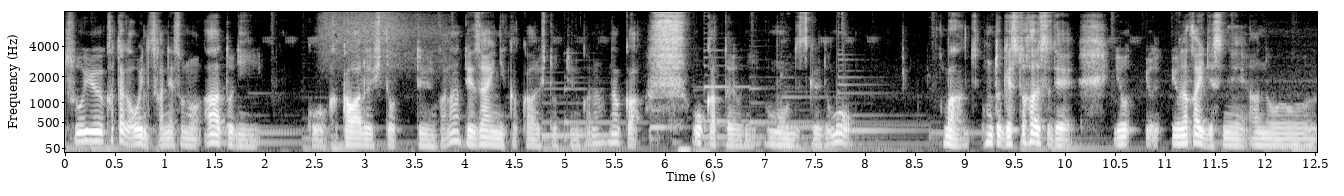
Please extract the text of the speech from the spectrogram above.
そういう方が多いんですかね、そのアートにこう関わる人っていうのかな、デザインに関わる人っていうのかな、なんか多かったように思うんですけれども、まあ、本当ゲストハウスで夜中にですね、あの、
